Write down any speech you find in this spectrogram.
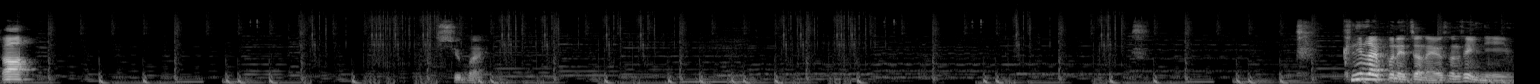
아. 슈발. 큰일 날 뻔했잖아요, 선생님.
